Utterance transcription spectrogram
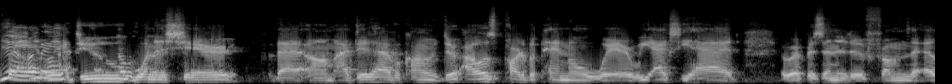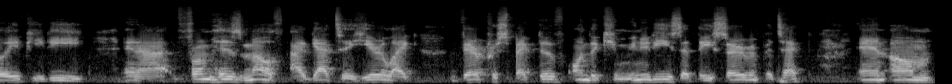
Yeah, I mean- I do want to share that um, I did have a comment. there- I was part of a panel where we actually had a representative from the LAPD, and I, from his mouth, I got to hear like their perspective on the communities that they serve and protect. And um,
